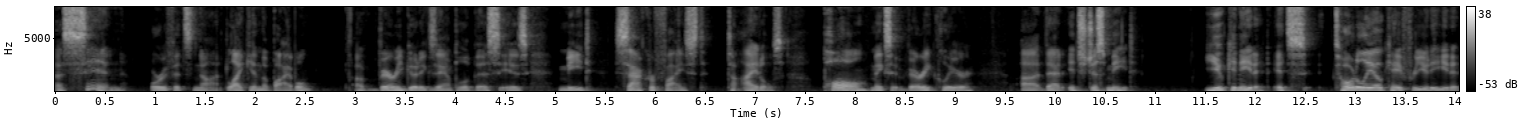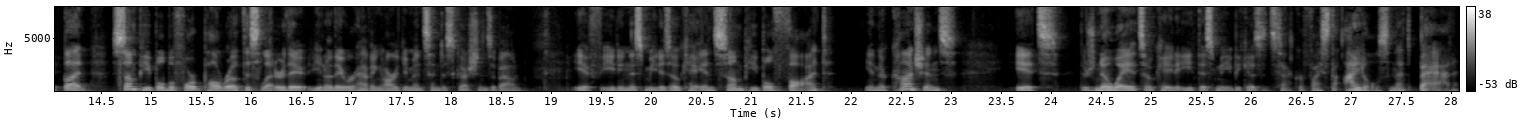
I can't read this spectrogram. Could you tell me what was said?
a sin or if it's not. Like in the Bible, a very good example of this is meat sacrificed to idols. Paul makes it very clear uh, that it's just meat. You can eat it. It's totally okay for you to eat it. But some people, before Paul wrote this letter, they you know they were having arguments and discussions about if eating this meat is okay. And some people thought in their conscience it's there's no way it's okay to eat this meat because it's sacrificed to idols, and that's bad.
